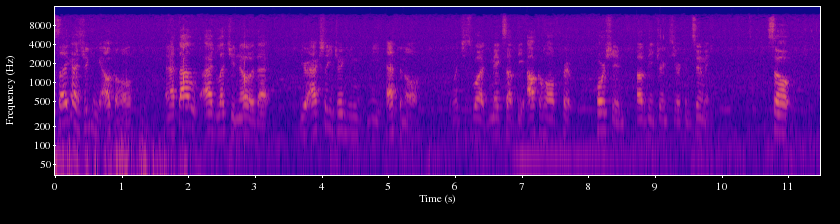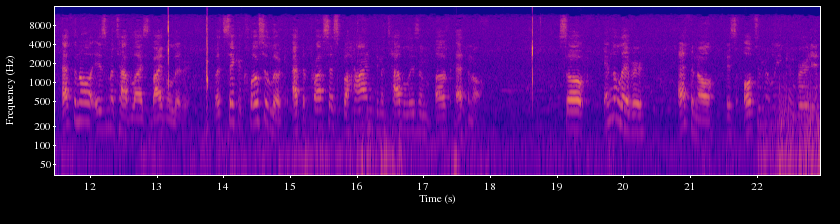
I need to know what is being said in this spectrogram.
I saw you guys drinking alcohol, and I thought I'd let you know that you're actually drinking the ethanol, which is what makes up the alcohol portion of the drinks you're consuming. So, ethanol is metabolized by the liver. Let's take a closer look at the process behind the metabolism of ethanol. So, in the liver, ethanol is ultimately converted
